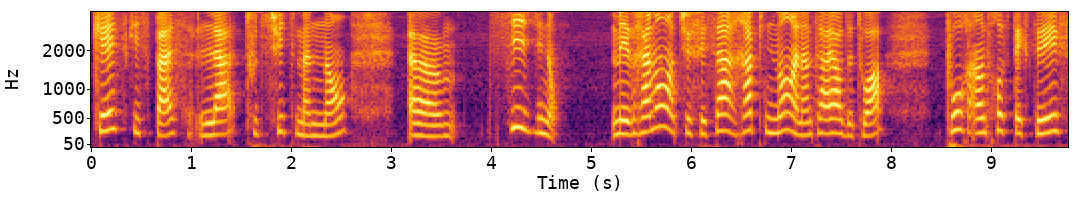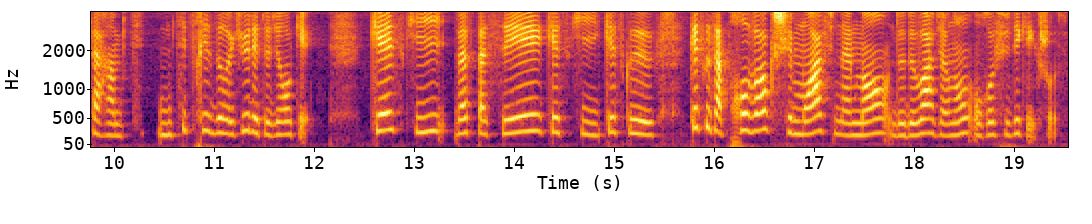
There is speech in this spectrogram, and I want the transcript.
Qu'est-ce qui se passe là, tout de suite, maintenant? Euh, Si je dis non. Mais vraiment, tu fais ça rapidement à l'intérieur de toi pour introspecter, faire une petite prise de recul et te dire, ok, qu'est-ce qui va se passer Qu'est-ce que, que ça provoque chez moi finalement de devoir dire non ou refuser quelque chose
